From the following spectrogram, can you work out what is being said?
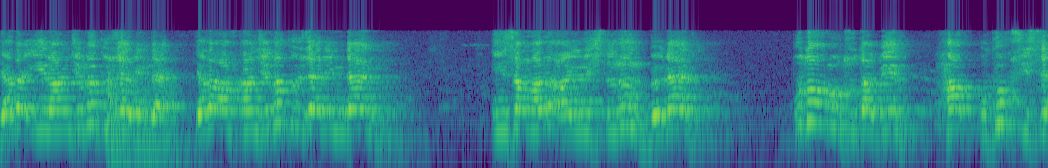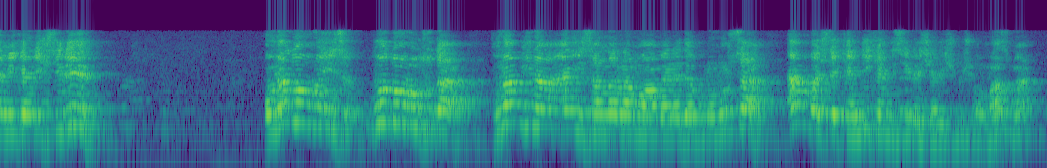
ya da İrancılık üzerinden ya da Afgancılık üzerinden insanları ayrıştırır, böler. Bu doğrultuda bir hak, hukuk sistemi geliştirir. Ona doğru bu doğrultuda buna binaen insanlarla muamelede bulunursa en başta kendi kendisiyle çelişmiş olmaz mı?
